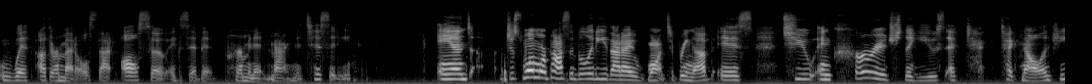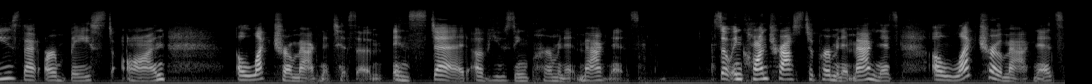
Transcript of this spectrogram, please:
with other metals that also exhibit permanent magneticity. And just one more possibility that I want to bring up is to encourage the use of te- technologies that are based on electromagnetism instead of using permanent magnets. So, in contrast to permanent magnets, electromagnets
